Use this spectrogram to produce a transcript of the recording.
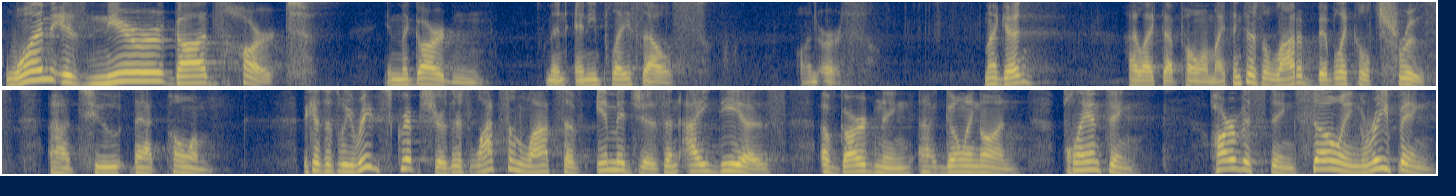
One is nearer God's heart in the garden than any place else on earth. Isn't that good? I like that poem. I think there's a lot of biblical truth uh, to that poem. Because as we read scripture, there's lots and lots of images and ideas of gardening uh, going on. planting, harvesting, sowing, reaping,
